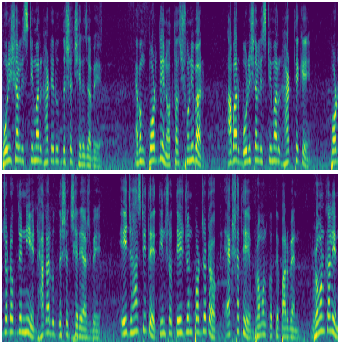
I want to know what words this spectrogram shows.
বরিশাল স্টিমার ঘাটের উদ্দেশ্যে ছেড়ে যাবে এবং পরদিন, অর্থাৎ শনিবার, আবার বরিশাল স্টিমার ঘাট থেকে পর্যটকদের নিয়ে ঢাকার উদ্দেশ্যে ছেড়ে আসবে। এই জাহাজটিতে তিনশো তেইশ জন পর্যটক একসাথে ভ্রমণ করতে পারবেন। ভ্রমণকালীন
